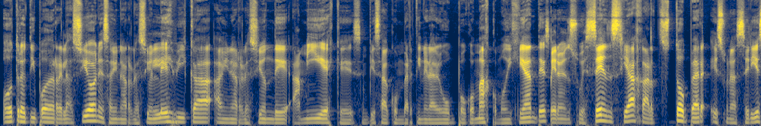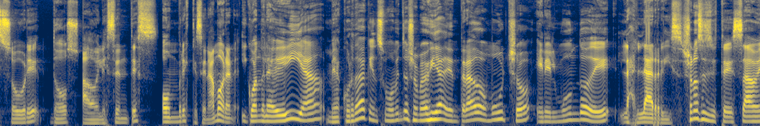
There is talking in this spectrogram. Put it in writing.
otro tipo de relaciones, hay una relación lésbica, hay una relación de amigues que se empieza a convertir en algo un poco más, como dije antes, pero en su esencia Heartstopper es una serie sobre dos adolescentes hombres que se enamoran. Y cuando la veía, me acordaba que en su momento yo me había adentrado mucho en el mundo de las Larrys. Yo no sé si ustedes saben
